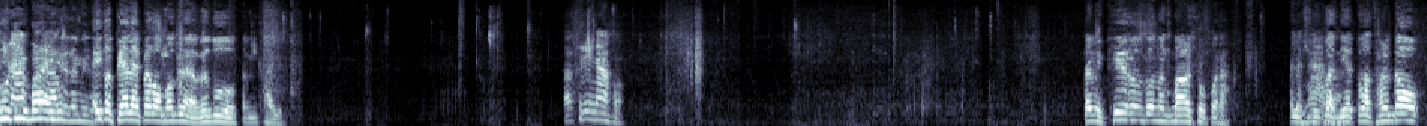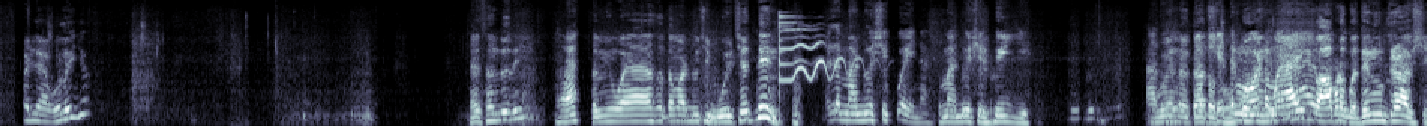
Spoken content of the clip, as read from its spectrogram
ગોટીયું બનાવી છે એ તો પેલા પેલા બગડે હવે તો તમે ખાલી. અખરી નાખો. તમે ખેરો તો બાળશો પરા. એટલે શુભા દેતવા થળગાવો. એટલે બોલાઈ ગયો? હે સંદુદી હા? તમે ઓય આયા છો તમારા ડોશી બોલશે જ નહીં ને? એટલે માર ડોશી કોઈ ના માર ડોશી હુઈ ગઈ. આ તો ઓય ને કાં તો ખેતરમાં ધોકો ઓટો લઈને આવી તો આપણે બધાને ઉડરાવશે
